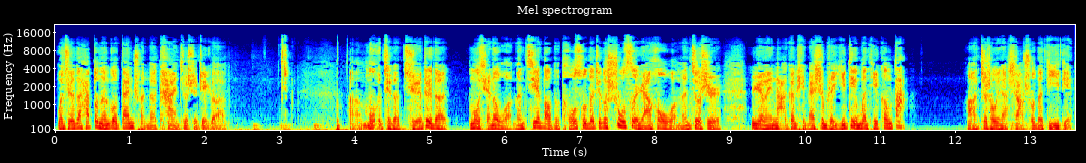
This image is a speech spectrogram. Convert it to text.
我觉得还不能够单纯的看就是这个啊目这个绝对的目前的我们接到的投诉的这个数字，然后我们就是认为哪个品牌是不是一定问题更大啊？这是我想想说的第一点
